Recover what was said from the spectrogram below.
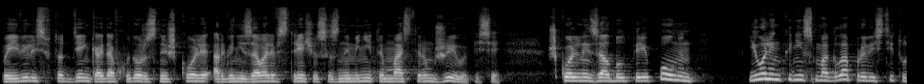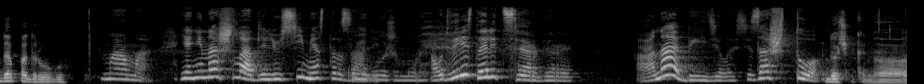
появились в тот день, когда в художественной школе организовали встречу со знаменитым мастером живописи. Школьный зал был переполнен, и Оленька не смогла провести туда подругу. Мама, я не нашла для Люси места в зале. Ой, боже мой. А у двери стояли церберы. А она обиделась. И за что? Доченька, но...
